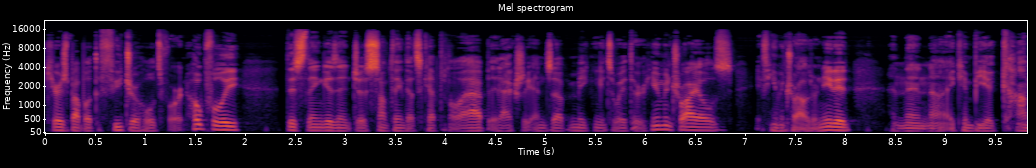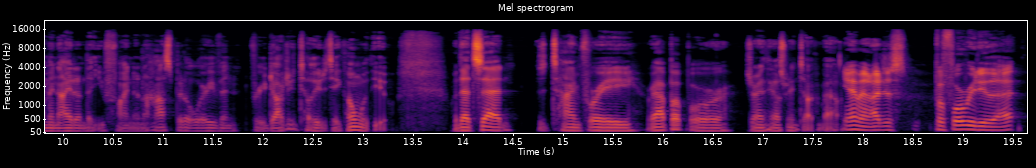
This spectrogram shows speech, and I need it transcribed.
curious about what the future holds for it. Hopefully this thing isn't just something that's kept in the lab. It actually ends up making its way through human trials if human trials are needed. And then uh, it can be a common item that you find in a hospital or even for your doctor to tell you to take home with you. With that said, is it time for a wrap up or is there anything else we need to talk about? Yeah, man. I just before we do that,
